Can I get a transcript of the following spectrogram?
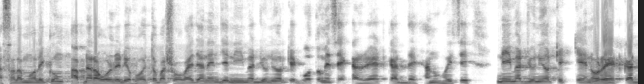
আসসালামু আলাইকুম। আপনারা অলরেডি হয়তো বা সবাই জানেন যে নেইমার জুনিয়রকে গত ম্যাচে একটা রেড কার্ড দেখানো হয়েছে। নেইমার জুনিয়রকে কেন রেড কার্ড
